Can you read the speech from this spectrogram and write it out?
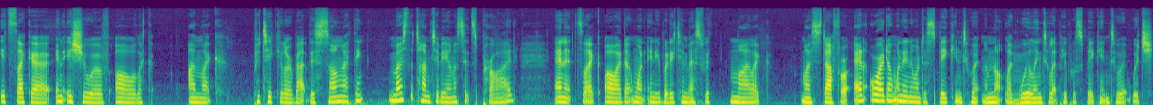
it's like a an issue of oh like I'm like particular about this song. I think most of the time, to be honest, it's pride, and it's like oh I don't want anybody to mess with my like my stuff or and or I don't want anyone to speak into it, and I'm not like mm. willing to let people speak into it, which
